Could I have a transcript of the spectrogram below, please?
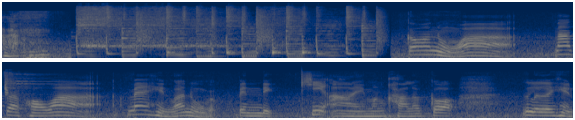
ค่ะ ก็หนูว่าน่าจะเพราะว่าแม่เห็นว่าหนูแบบเป็นเด็กขี้อายมั้งคะแล้วก็เลยเห็น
